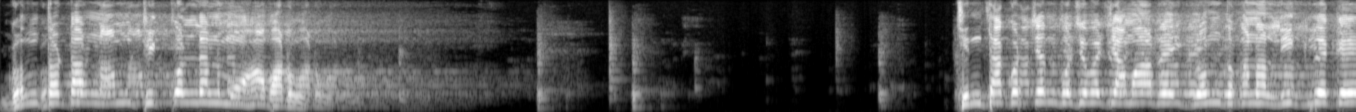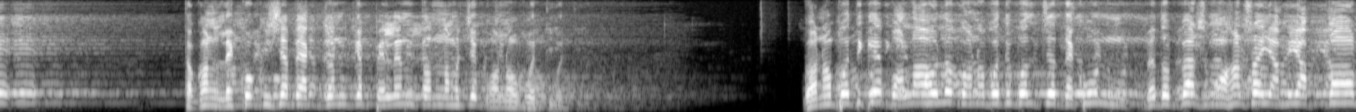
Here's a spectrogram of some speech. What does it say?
গ্রন্থটার নাম ঠিক করলেন মহাভারত। চিন্তা করছেন বসে বসে আমার এই গ্রন্থখানা লিখবে কে? তখন লেখক হিসাবে একজনকে পেলেন, তার নাম হচ্ছে গণপতি। গণপতিকে বলা হলো, গণপতি বলছে, দেখুন, বেদব্যাস মহাশয়, আমি আপনার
